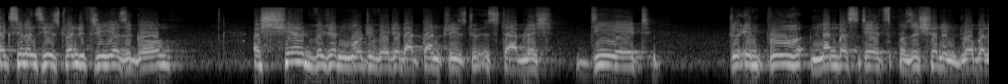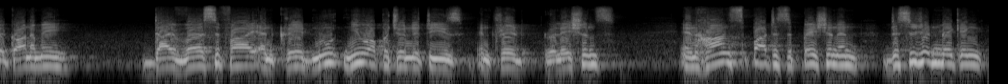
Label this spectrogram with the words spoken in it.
Excellencies, 23 years ago, a shared vision motivated our countries to establish D8 to improve member states' position in global economy, diversify and create new, new opportunities in trade relations, enhance participation in decision making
